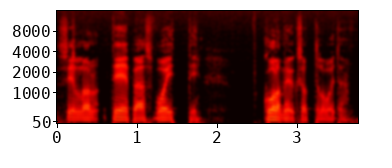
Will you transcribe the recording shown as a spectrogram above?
silloin TPS voitti 3-1 otteluvoitaja.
